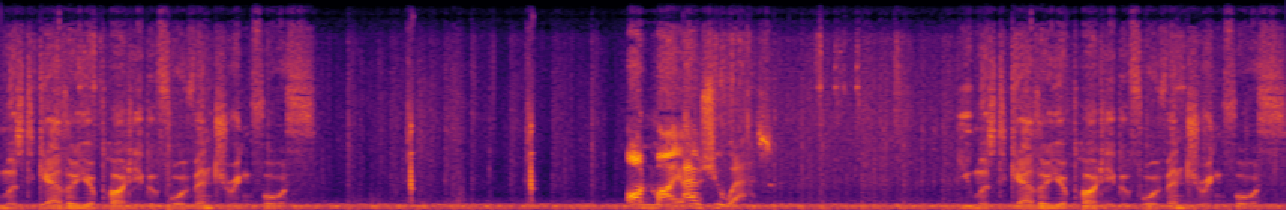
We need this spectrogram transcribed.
You must gather your party before venturing forth. On my... As you ask. You must gather your party before venturing forth.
